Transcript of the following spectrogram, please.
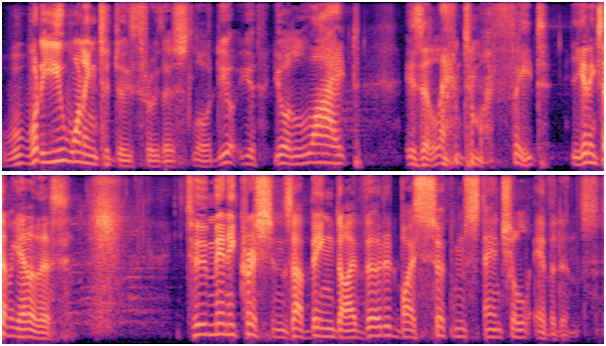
What are you wanting to do through this, Lord? Your, your, your light is a lamp to my feet. You're getting something out of this? Too many Christians are being diverted by circumstantial evidence.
